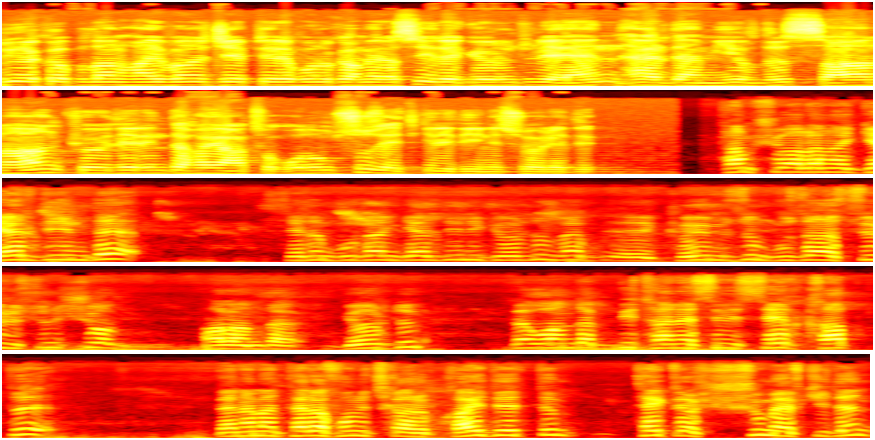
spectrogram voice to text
Suya kapılan hayvanı cep telefonu kamerasıyla görüntüleyen Erdem Yıldız, sağanağın köylerinde hayatı olumsuz etkilediğini söyledi. Tam şu alana geldiğimde senin buradan geldiğini gördüm ve e, köyümüzün buzağı sürüsünü şu alanda gördüm. Ve o anda bir tanesini sel kaptı. Ben hemen telefonu çıkarıp kaydettim. Tekrar şu mevkiden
